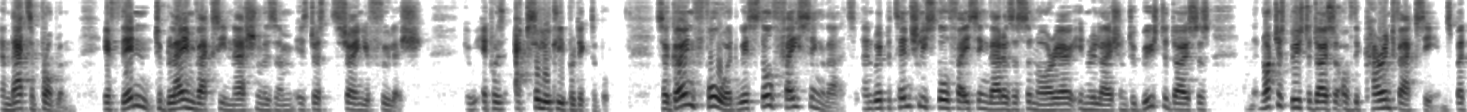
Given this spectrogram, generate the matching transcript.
And that's a problem. If then to blame vaccine nationalism is just showing you're foolish, it was absolutely predictable. So going forward, we're still facing that. And we're potentially still facing that as a scenario in relation to booster doses, not just booster doses of the current vaccines, but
